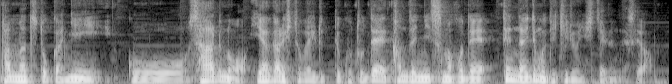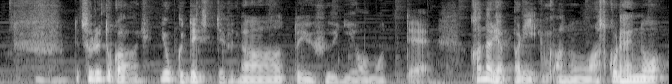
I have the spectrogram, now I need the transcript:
端末とかにこう触るのを嫌がる人がいるってことで、完全にスマホで店内でもできるようにしてるんですよ。それとかよくできてるなというふうに思って、かなりやっぱりあのあそこら辺の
